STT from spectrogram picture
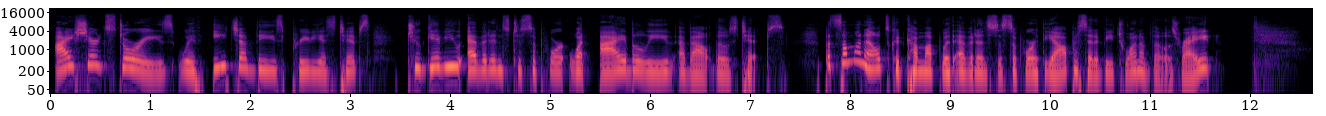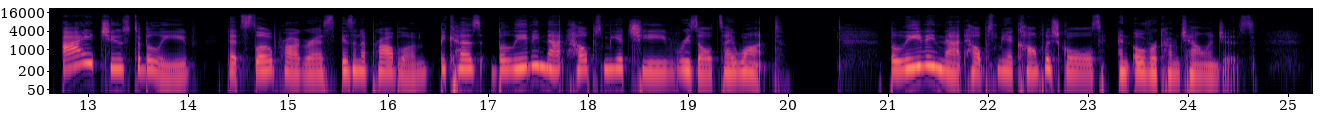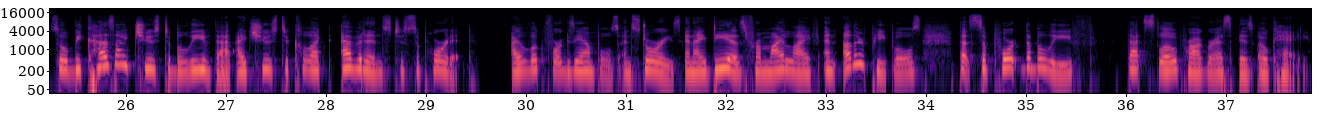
I shared stories with each of these previous tips to give you evidence to support what I believe about those tips. But someone else could come up with evidence to support the opposite of each one of those, right? I choose to believe that slow progress isn't a problem because believing that helps me achieve results I want. Believing that helps me accomplish goals and overcome challenges. So, because I choose to believe that, I choose to collect evidence to support it. I look for examples and stories and ideas from my life and other people's that support the belief that slow progress is okay.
